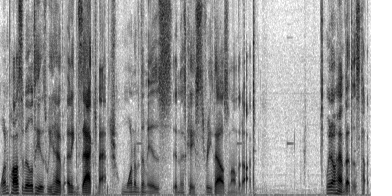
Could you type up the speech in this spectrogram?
One possibility is we have an exact match. One of them is, in this case, 3,000 on the dot. We don't have that this time.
